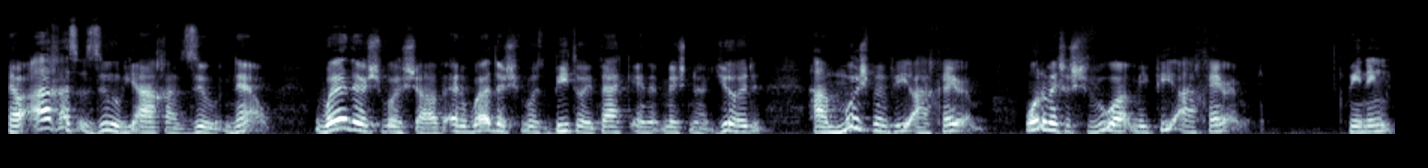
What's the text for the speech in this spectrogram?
Now, achas zu v'achas zu. Now, whether Shavuot Shav and whether Shavuot Bitoy back in Mishnah Yud, hamush mipi acherim. One makes a Shavuot mipi acherim. Meaning,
